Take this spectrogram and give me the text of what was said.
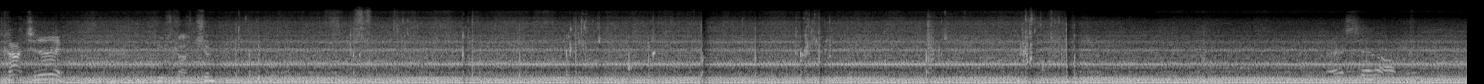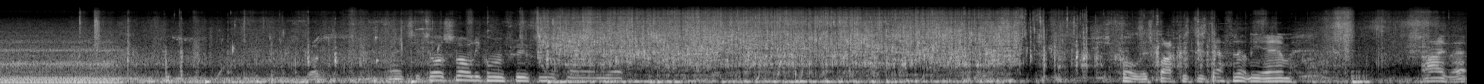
Catching it. Keeps catching. Let's set it up. Right, so it's all slowly coming through from this here. Just pull this back because there's definitely um either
